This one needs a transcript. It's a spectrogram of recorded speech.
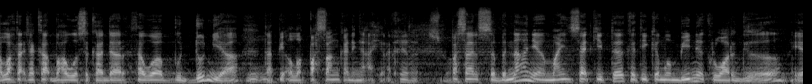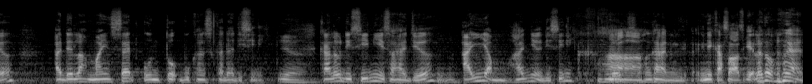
Allah tak cakap bahawa sekadar thawabud dunia hmm. tapi Allah pasangkan dengan akhirat. akhirat. Pasal sebenarnya mindset kita ketika membina keluarga ya adalah mindset untuk bukan sekadar di sini. Yeah. Kalau di sini sahaja hmm. ayam hanya di sini. Ha kan ini kasar sikitlah tu kan.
